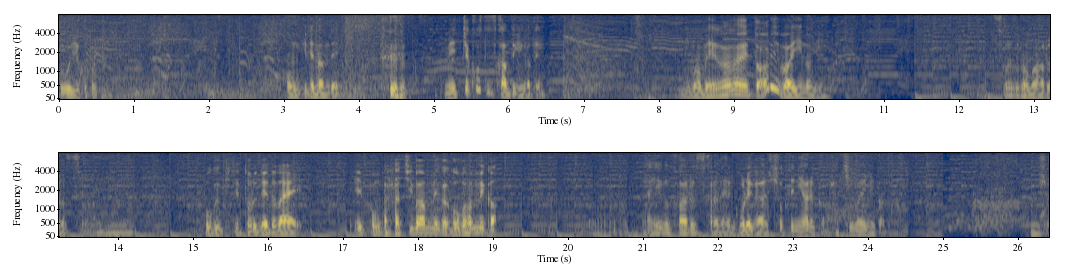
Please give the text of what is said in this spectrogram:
どういうこと？本気でなんで？めっちゃコスト使わんといけんかったよ。今メガナイトあればいいのに。そういうこともあるんですよね。僕来てトルネードない。1本が8番目か5番目か。だいぶ変わるっすからね。ゴレが初手にあるか8枚目かとか。よいしょ。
